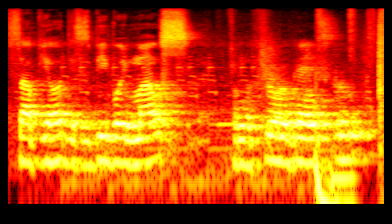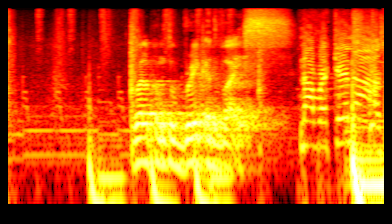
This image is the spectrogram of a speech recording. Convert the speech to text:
What's up, yo? This is B-Boy Mouse from the Floor Gangs crew. Welcome to Break Advice. Not recognize.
